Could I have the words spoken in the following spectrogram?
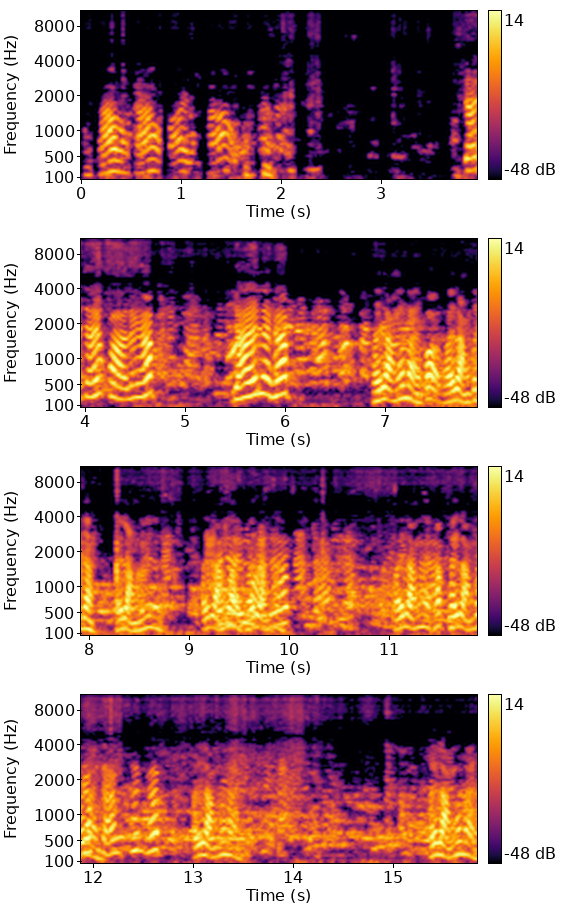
รองเท้ารองเท้าไปรองเท้าย้ายย้ายขวาเลยครับ ย้ายเลยครับถอยหลังไปหน่อยพ่อถอยหลังไปหน่อยถอยหลังไปหน่อยถอยหลังหน่อยถอยหลังหน่อยถอยหลังหน่อยครับถอยหลังไปหน่อยสามขึ้นครับถอยหลังไปหน่อยถอยหลังไปหน่อย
